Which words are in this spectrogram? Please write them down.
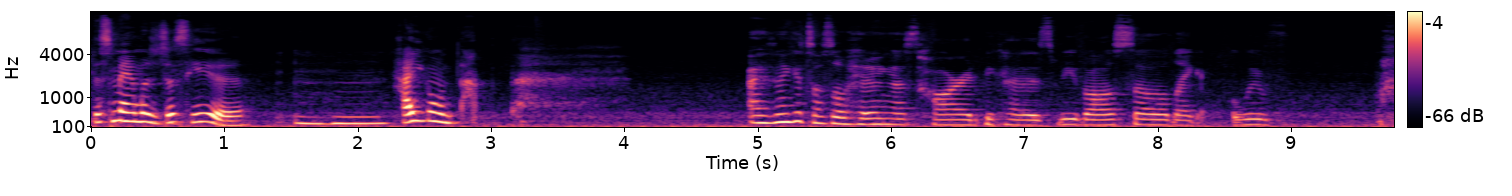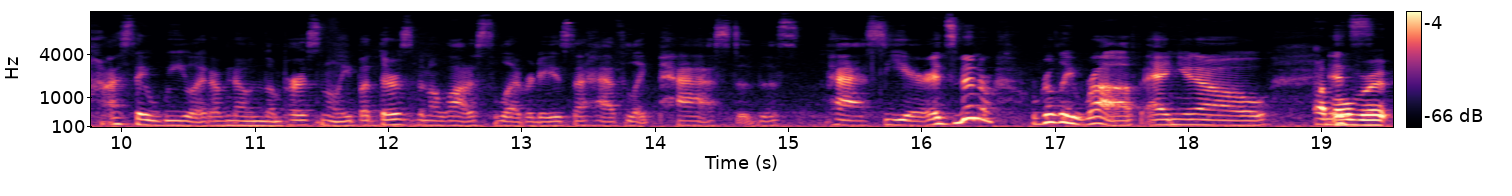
this man was just here hmm how you gonna I think it's also hitting us hard because we've also like we've I say we like I've known them personally, but there's been a lot of celebrities that have like passed this past year. It's been really rough, and you know, i'm It's- over it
